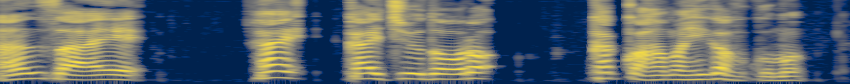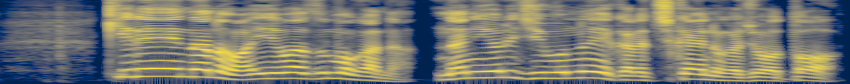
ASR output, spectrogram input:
アンサー A はい。海中道路。かっこ浜比が含む。綺麗なのは言わずもがな。何より自分の家から近いのが上等。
